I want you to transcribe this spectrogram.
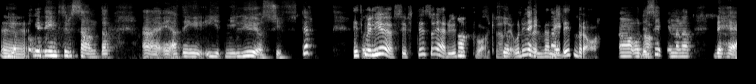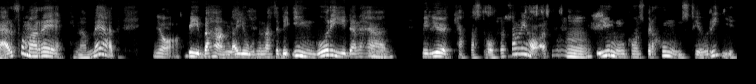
Jag tycker det är intressant att Eh, att det är i ett miljösyfte. I ett miljösyfte så är det ju ett uppvaknande och det är väl väldigt bra. Ja, och det ja. säger man att det här får man räkna med. Ja. Vi behandlar jorden, att det ingår i den här mm. Miljökatastrofen som vi har. Mm. Det är ju ingen konspirationsteori.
